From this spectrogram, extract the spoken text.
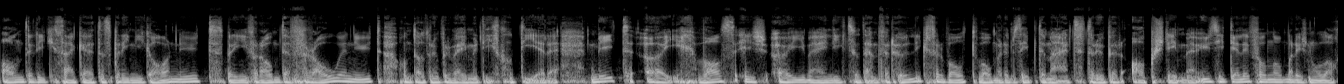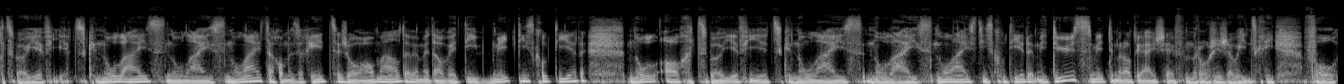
Andere sagen, das bringe ich gar nichts, das bringe ich vor allem den Frauen nichts und darüber wollen wir diskutieren. Mit euch. Was ist eure Meinung zu dem Verhüllungsverbot, wo wir am 7. März darüber abstimmen? Unsere Telefonnummer ist 0842 01 01 01. Da kann man sich jetzt schon anmelden, wenn man da mitdiskutieren will. 0842 01 01 01. Diskutieren mit uns, mit dem Radio 1-Chef Roger Schawinski von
